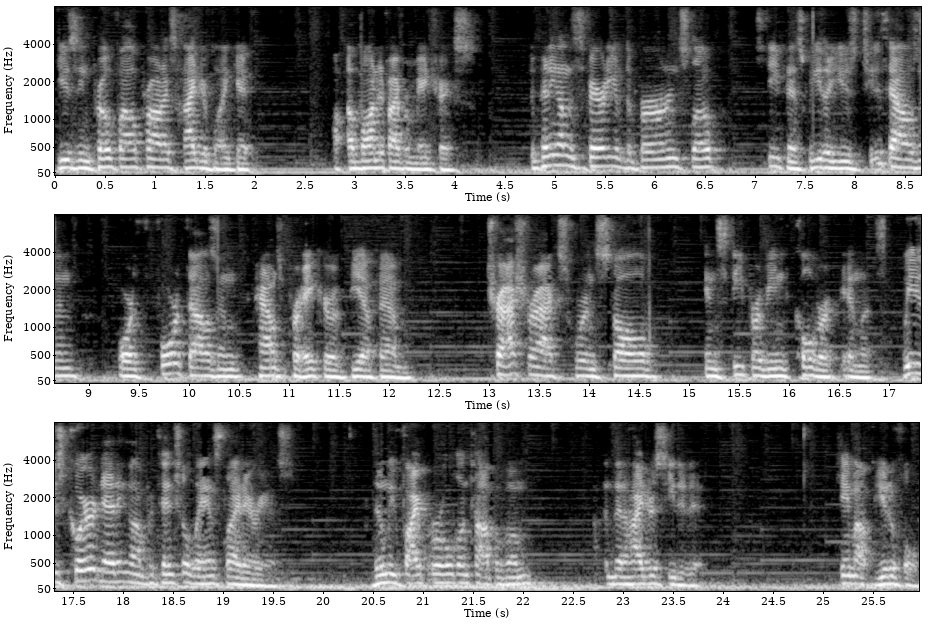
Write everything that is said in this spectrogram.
using Profile Products Hydro Blanket, a bonded fiber matrix. Depending on the severity of the burn slope steepness, we either use 2,000 or 4,000 pounds per acre of BFM. Trash racks were installed in steep ravine culvert inlets. We used coir netting on potential landslide areas. Then we fiber rolled on top of them and then hydro seeded it came out beautiful.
